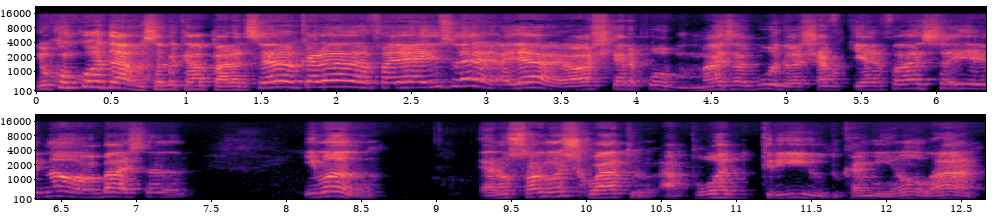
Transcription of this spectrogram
Eu concordava, sabe aquela parada assim, ah, o cara, eu falei, é isso, é. Aí, ah, eu acho que era, pô, mais agudo, eu achava que era, eu falei, ah, isso aí, não, abaixa. E, mano, eram só nós quatro. A porra do trio, do caminhão lá,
